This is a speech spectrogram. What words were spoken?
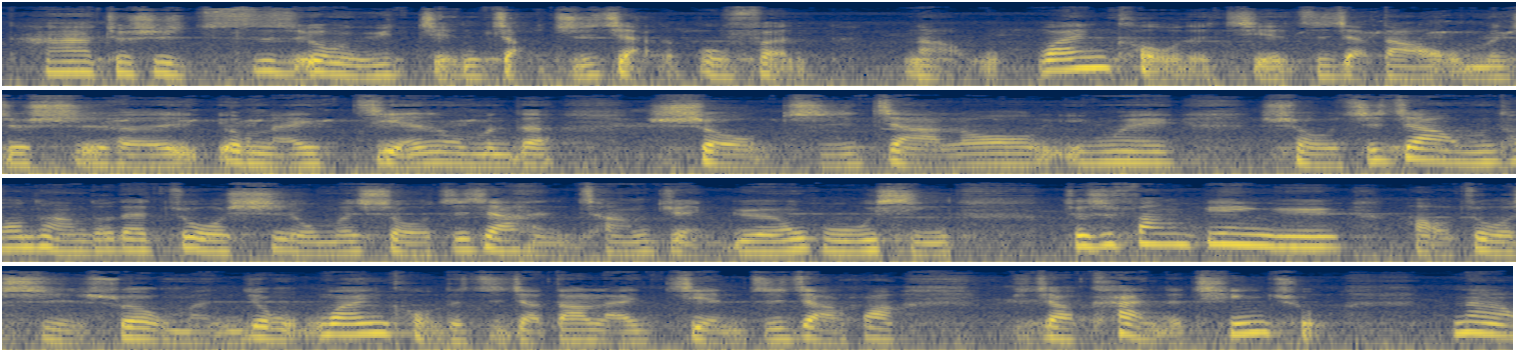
它就是适用于剪脚指甲的部分。那弯口的剪指甲刀，我们就适合用来剪我们的手指甲喽。因为手指甲我们通常都在做事，我们手指甲很长卷，圆弧形，就是方便于好做事。所以我们用弯口的指甲刀来剪指甲的话，比较看得清楚。那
